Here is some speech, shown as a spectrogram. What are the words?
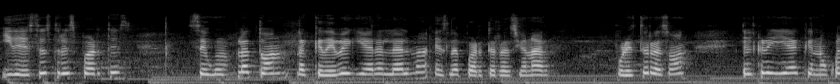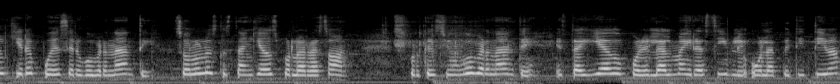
Y de estas tres partes, según Platón, la que debe guiar al alma es la parte racional. Por esta razón, él creía que no cualquiera puede ser gobernante, solo los que están guiados por la razón, porque si un gobernante está guiado por el alma irascible o la apetitiva,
